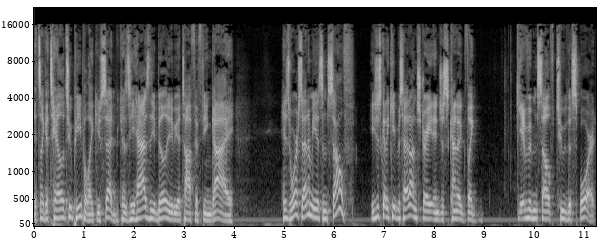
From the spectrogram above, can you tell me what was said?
it's like a tale of two people, like you said, because he has the ability to be a top 15 guy. His worst enemy is himself. He just got to keep his head on straight and just kind of like give himself to the sport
